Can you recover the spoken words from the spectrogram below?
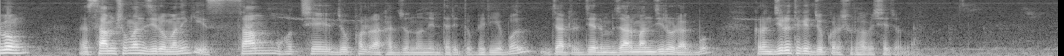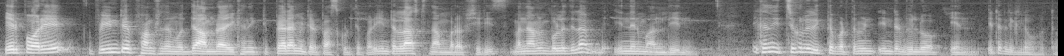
এবং সাম সমান জিরো মানে কি? সাম হচ্ছে যোগফল রাখার জন্য নির্ধারিত ভেরিয়েবল যার যার মান জিরো রাখব। কারণ জিরো থেকে যোগ করা শুরু হবে সেজন্য। এরপরে প্রিন্টের ফাংশনের মধ্যে আমরা এখানে একটি প্যারামিটার পাস করতে পারি enter last number of series মানে আমি বলে দিলাম এনের মান দিন। এখানে ইচ্ছে করলে লিখতে পারতাম ইন্টার ভ্যালু অফ এন এটা লিখলেও হতো।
